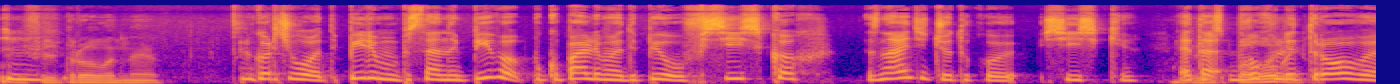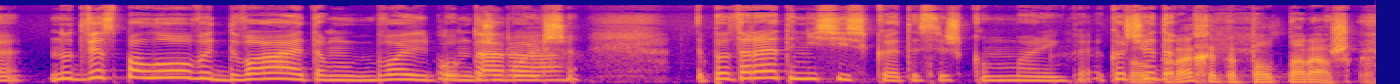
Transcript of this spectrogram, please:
Нефильтрованная. Ну, короче, вот, пили мы постоянно пиво, покупали мы это пиво в сиськах. Знаете, что такое сиськи? Это Две двухлитровые. Ну, две с половой, два, там, бывает, по-моему, даже больше. Полтора это не сиська, это слишком маленькая. Короче, это... Полторах это полторашка.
